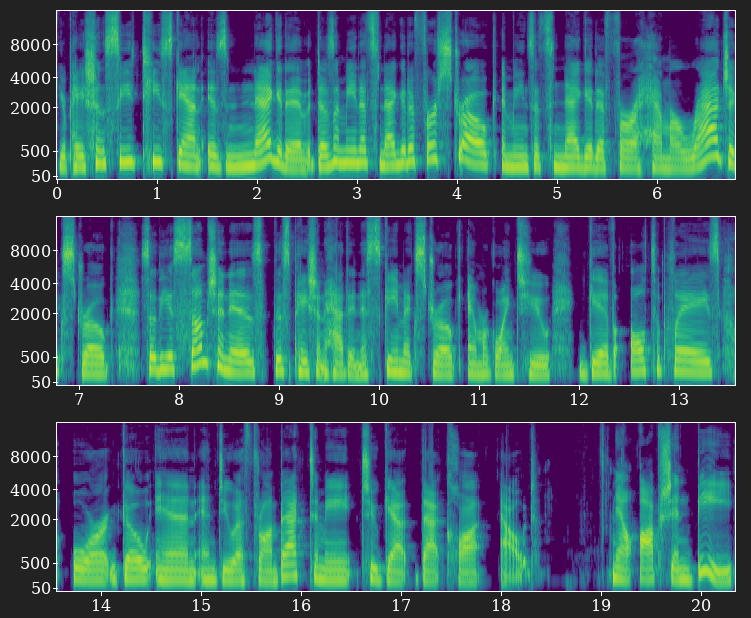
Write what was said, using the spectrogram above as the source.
your patient's CT scan is negative. It doesn't mean it's negative for stroke, it means it's negative for a hemorrhagic stroke. So, the assumption is this patient had an ischemic stroke, and we're going to give alteplase or go in and do a thrombectomy to get that clot out. Now, option B,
